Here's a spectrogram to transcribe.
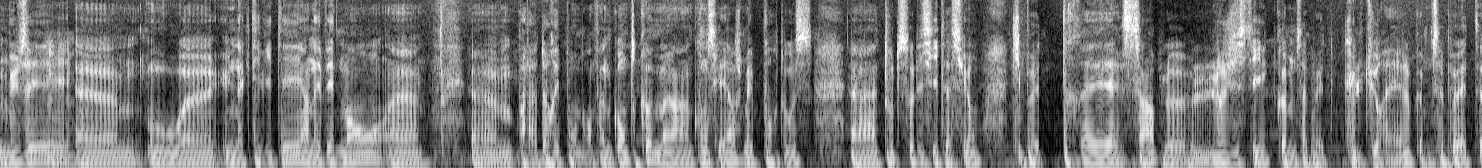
musée euh, ou euh, une activité, un événement, euh, euh, voilà, de répondre en fin de compte comme un concierge, mais pour tous, à toute sollicitation qui peut être très simple, logistique, comme ça peut être culturel, comme ça peut être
